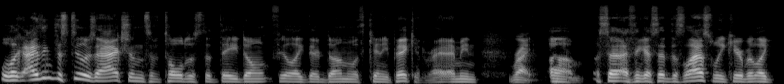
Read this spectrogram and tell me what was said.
Well, like I think the Steelers' actions have told us that they don't feel like they're done with Kenny Pickett, right? I mean, right. Um, I said I think I said this last week here, but like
